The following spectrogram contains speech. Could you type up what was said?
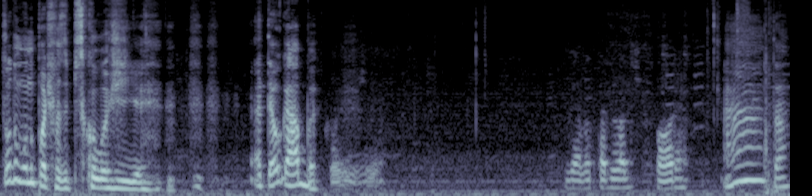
Todo mundo pode fazer psicologia. Até o Gaba. Psicologia. O Gava tá do lado de fora. Ah, tá.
